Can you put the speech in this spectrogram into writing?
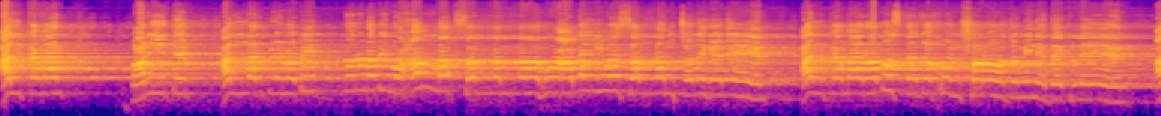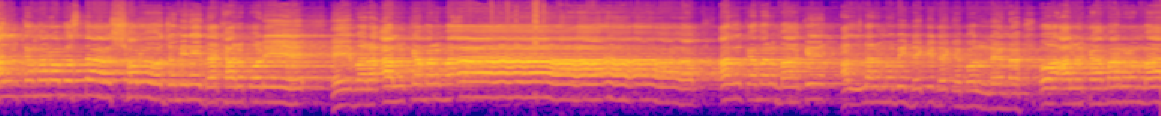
আলকামার বাড়িতে আলকামার অবস্থা যখন সরজমিনে দেখলেন, আলকামার অবস্থা সরজমিনে দেখার পরে এবার আলকামার মা, আলকামার মাকে আল্লাহর নবী ডেকে ডেকে বললেন, ও আলকামার মা,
